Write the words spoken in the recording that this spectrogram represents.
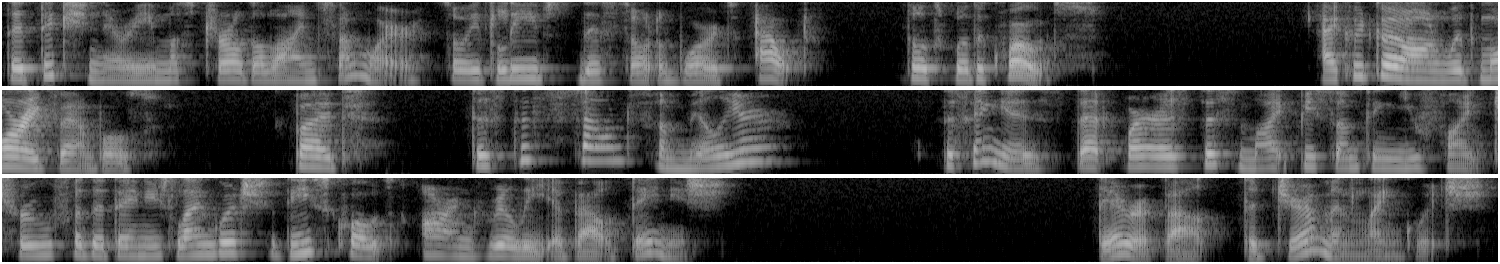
The dictionary must draw the line somewhere, so it leaves this sort of words out. Those were the quotes. I could go on with more examples. But does this sound familiar? The thing is that whereas this might be something you find true for the Danish language, these quotes aren't really about Danish. They're about the German language.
